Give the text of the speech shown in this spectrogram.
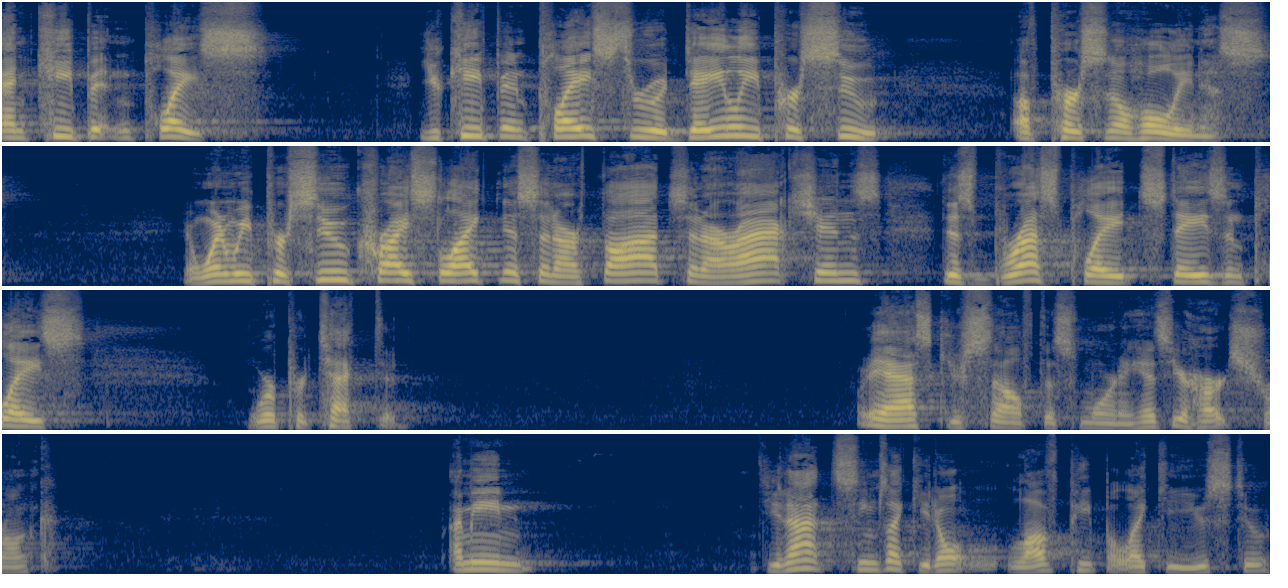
and keep it in place. You keep in place through a daily pursuit of personal holiness. And when we pursue Christ likeness in our thoughts and our actions, this breastplate stays in place. We're protected. What do you ask yourself this morning? Has your heart shrunk? I mean, do you not seems like you don't love people like you used to?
